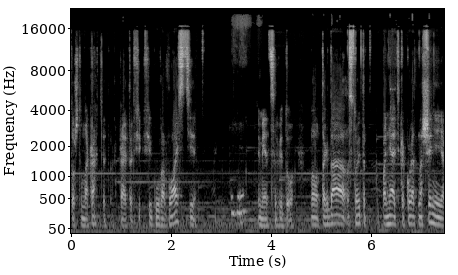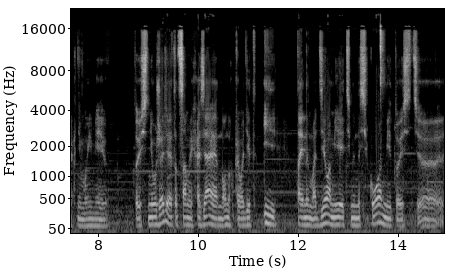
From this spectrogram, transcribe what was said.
то, что на карте это какая-то фи- фигура власти, Мгм. имеется в виду. Но тогда стоит понять, какое отношение я к нему имею. То есть неужели этот самый хозяин, он руководит и тайным отделом, и этими насекомыми, то есть э,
